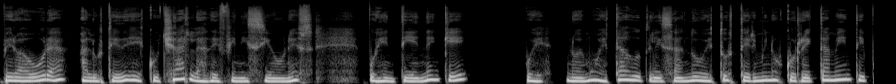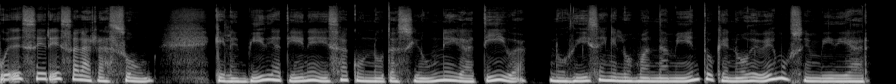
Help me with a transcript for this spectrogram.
pero ahora al ustedes escuchar las definiciones, pues entienden que pues no hemos estado utilizando estos términos correctamente y puede ser esa la razón, que la envidia tiene esa connotación negativa. Nos dicen en los mandamientos que no debemos envidiar.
